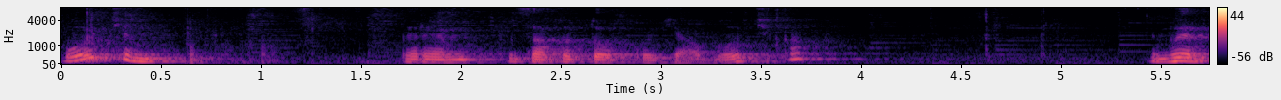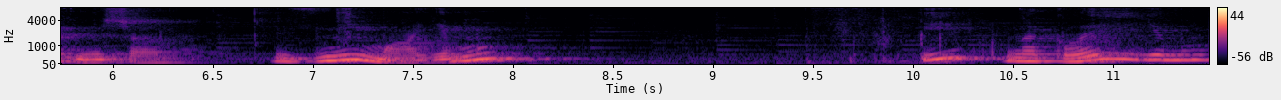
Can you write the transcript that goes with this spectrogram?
Потім беремо заготовку яблучка, верхній шар знімаємо і наклеюємо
